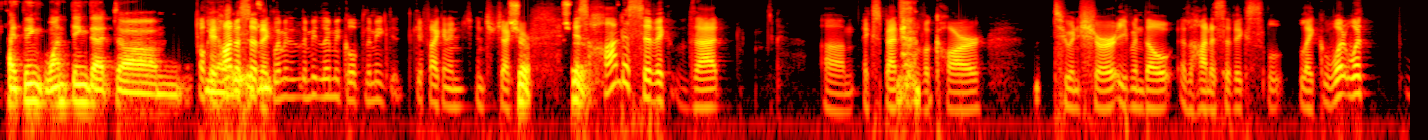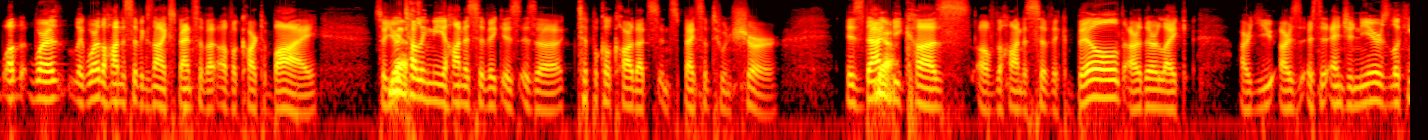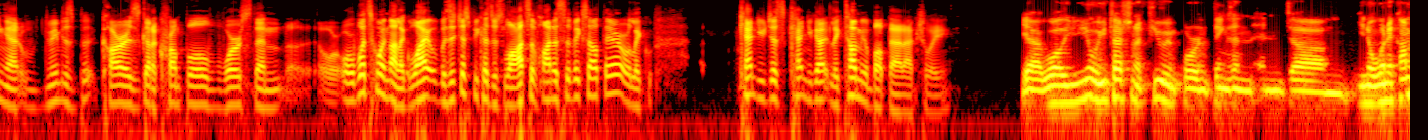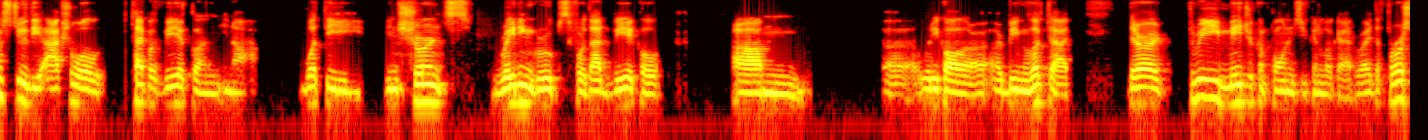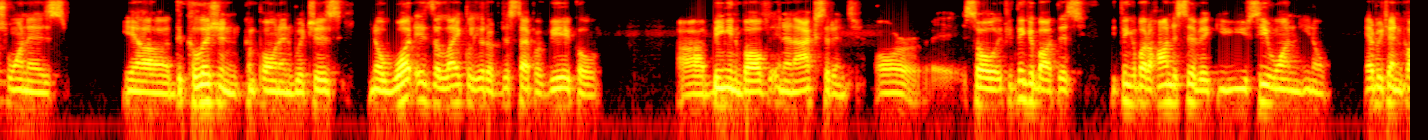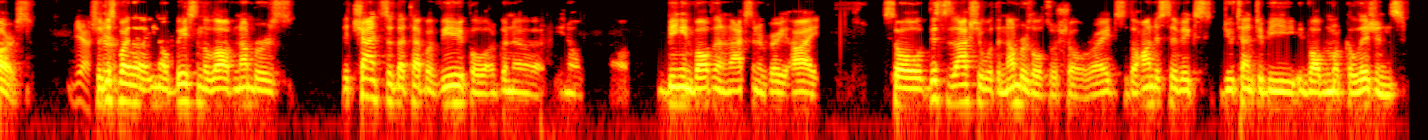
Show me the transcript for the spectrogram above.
I think one thing that um, okay, you know, Honda Civic. Let me let me let me go. Let me if I can interject. Sure, sure. Is Honda Civic that um, expensive of a car to insure? Even though the Honda Civics, like what what, what whereas like where the Honda Civic's not expensive of a car to buy. So you're yes. telling me a Honda Civic is, is a typical car that's expensive to insure. Is that yeah. because of the Honda Civic build? Are there like are you are is the engineers looking at maybe this car is gonna crumple worse than uh, or, or what's going on? Like why was it just because there's lots of honda civics out there? Or like can't you just can't you guys like tell me about that actually? Yeah well you know you touched on a few important things and and um, you know when it comes to the actual type of vehicle and you know what the insurance rating groups for that vehicle um uh, what do you call are, are being looked at there are three major components you can look at, right? The first one is uh, the collision component, which is you know what is the likelihood of this type of vehicle uh, being involved in an accident? Or so if you think about this, you think about a Honda Civic, you, you see one, you know, every ten cars. Yeah. So sure. just by the you know based on the law of numbers, the chances of that type of vehicle are gonna you know uh, being involved in an accident are very high. So this is actually what the numbers also show, right? So the Honda Civics do tend to be involved in more collisions,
